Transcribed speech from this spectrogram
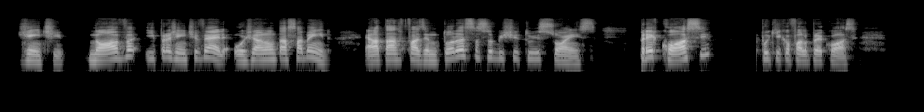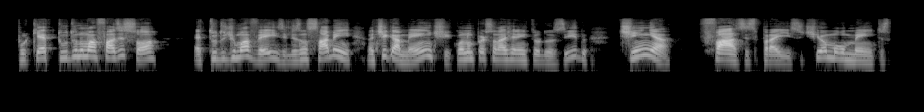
gente nova e pra gente velha. Hoje ela não tá sabendo. Ela tá fazendo todas essas substituições precoce. Por que, que eu falo precoce? Porque é tudo numa fase só. É tudo de uma vez. Eles não sabem. Antigamente, quando um personagem era introduzido, tinha fases para isso, tinha momentos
